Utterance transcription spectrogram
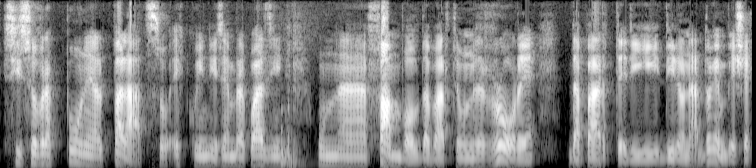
si sovrappone al palazzo e quindi sembra quasi un eh, fumble da parte, un errore da parte di, di, Leonardo, che invece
